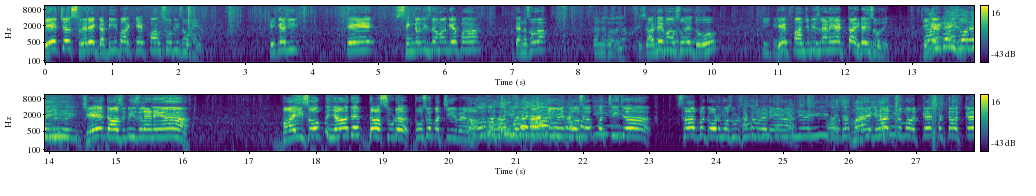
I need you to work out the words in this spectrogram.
ਇਹ 'ਚ ਸਵੇਰੇ ਗੱਡੀ ਭਰ ਕੇ 500 ਪੀਸ ਹੋਣੇ ਆ। ਠੀਕ ਹੈ ਜੀ? ਤੇ ਸਿੰਗਲ ਪੀਸ ਦੇਵਾਂਗੇ ਆਪਾਂ 300 ਦਾ। 300 ਦੇ। 550 ਦੇ ਦੋ। ਠੀਕ ਹੈ। ਜੇ 5 ਪੀਸ ਲੈਣੇ ਆ 2.5 250 ਦੇ। ਠੀਕ ਹੈ? 250 ਦੇ। ਜੀ ਜੇ 10 ਪੀਸ ਲੈਣੇ ਆ 2250 ਦੇ 10 ਸੂਟ 225 ਰੁਪਏ ਦਾ 225 ਰੁਪਏ ਦਾ। ਹਾਂਜੀ 225 ਚ ਸਭ ਕੋਡ ਦਾ ਸੂਟ ਸੱਟ ਮਰੇ ਨੇ ਮੈਂ ਕਿਹਾ ਧਮਾਕੇ ਪਟਾਕੇ।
